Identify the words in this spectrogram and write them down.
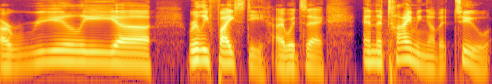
are really uh really feisty, I would say. And the timing of it too,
